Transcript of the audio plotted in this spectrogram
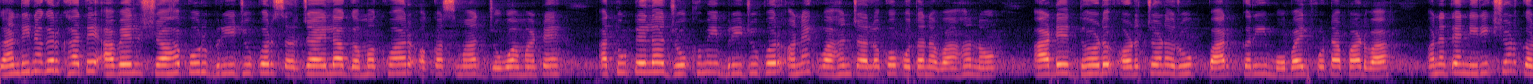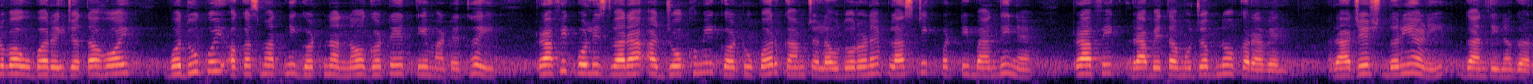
ગાંધીનગર ખાતે આવેલ શાહપુર બ્રિજ ઉપર સર્જાયેલા ગમખવાર અકસ્માત જોવા માટે આ તૂટેલા જોખમી બ્રિજ ઉપર અનેક વાહન ચાલકો પોતાના વાહનો આડેધડ અડચણરૂપ પાર્ક કરી મોબાઈલ ફોટા પાડવા અને તે નિરીક્ષણ કરવા ઊભા રહી જતા હોય, વધુ કોઈ અકસ્માતની ઘટના ન ઘટે તે માટે થઈ ટ્રાફિક પોલીસ દ્વારા આ જોખમી કટ ઉપર કામચલાઉ ધોરણે પ્લાસ્ટિક પટ્ટી બાંધીને ટ્રાફિક રાબેતા મુજબનો કરાવેલ. રાજેશ દરિયાણી ગાંધીનગર.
